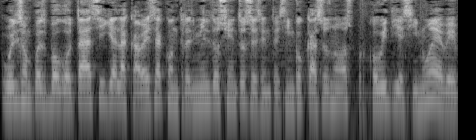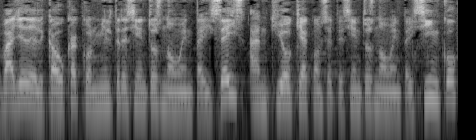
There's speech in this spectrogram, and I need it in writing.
Wilson, pues Bogotá sigue a la cabeza con 3.265 casos nuevos por COVID-19, Valle del Cauca con 1.396, Antioquia con 795,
